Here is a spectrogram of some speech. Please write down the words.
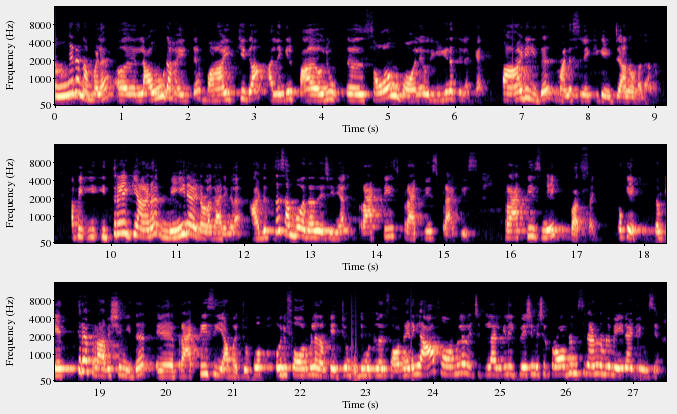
അങ്ങനെ നമ്മൾ ലൗഡായിട്ട് വായിക്കുക അല്ലെങ്കിൽ ഒരു സോങ് പോലെ ഒരു ഈണത്തിലൊക്കെ പാടി ഇത് മനസ്സിലേക്ക് കയറ്റുക എന്നുള്ളതാണ്. അപ്പൊ ഇത്രയൊക്കെയാണ് മെയിൻ ആയിട്ടുള്ള കാര്യങ്ങൾ അടുത്ത സംഭവം എന്താണെന്ന് വെച്ച് കഴിഞ്ഞാൽ practice practice practice. Practice make perfect. Okay നമുക്ക് എത്ര പ്രാവശ്യം ഇത് പ്രാക്ടീസ് ചെയ്യാൻ പറ്റും? ഇപ്പോൾ ഒരു ഫോർമുല നമുക്ക് ഏറ്റവും ബുദ്ധിമുട്ടുള്ള ഒരു ഫോർമുല ആണെങ്കിൽ ആ ഫോർമുല വെച്ചിട്ടുള്ള അല്ലെങ്കിൽ ഇക്വേഷൻ വെച്ചിട്ട് പ്രോബ്ലംസിനാണ് നമ്മൾ മെയിൻ ആയിട്ട് യൂസ് ചെയ്യുക.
